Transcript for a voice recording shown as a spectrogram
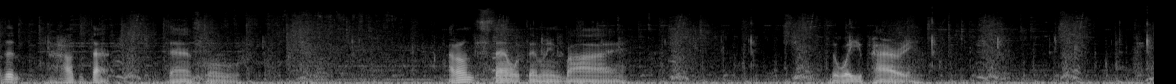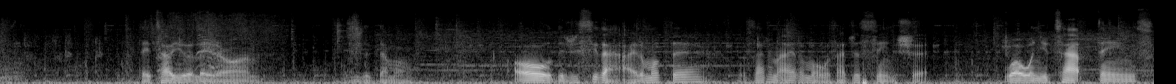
did how did that dance move? I don't understand what they mean by the way you parry. They tell you it later on in the demo. Oh, did you see that item up there? Was that an item or was I just seeing shit? Well, when you tap things,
